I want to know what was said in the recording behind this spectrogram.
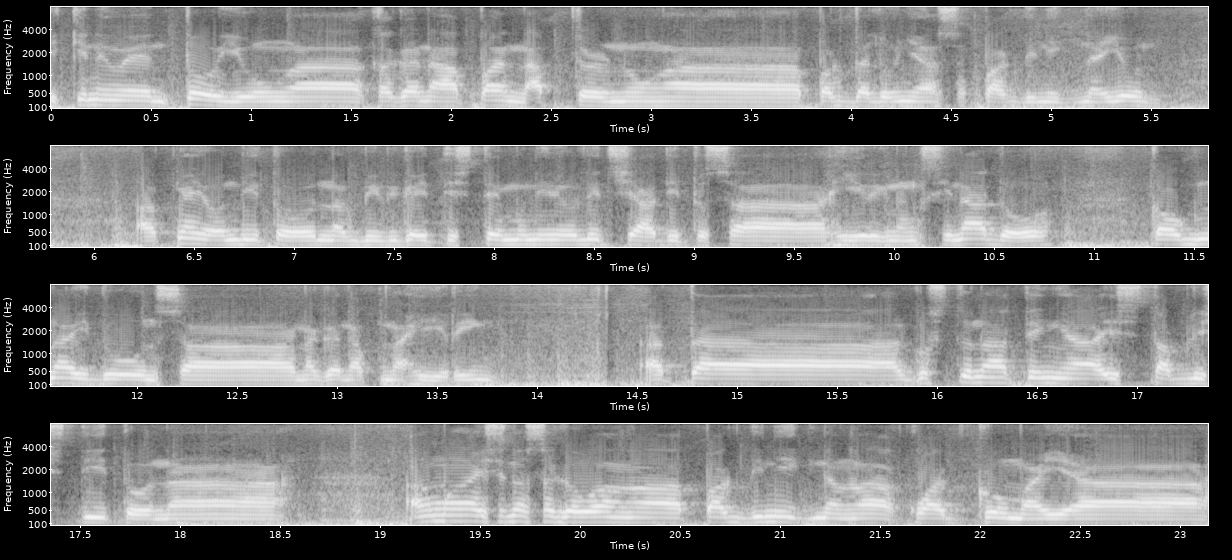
ikinuwento yung ah, kaganapan after nung ah, pagdalo niya sa pagdinig na yun. At ngayon dito nagbibigay testimony ulit siya dito sa hearing ng Senado kaugnay doon sa naganap na hearing. At ah, gusto nating ah, establish dito na ang mga isinasagawang ah, pagdinig ng ah, Quadcom ay ah,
